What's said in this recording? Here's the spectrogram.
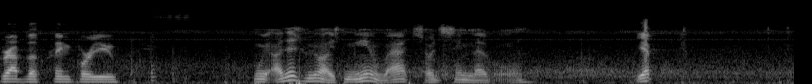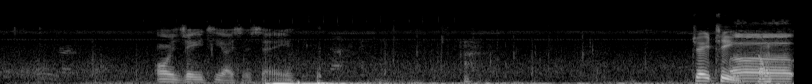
grab the thing for you. Wait, I just realized me and Rats are the same level. Yep. Or JT, I should say. JT, Uh,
